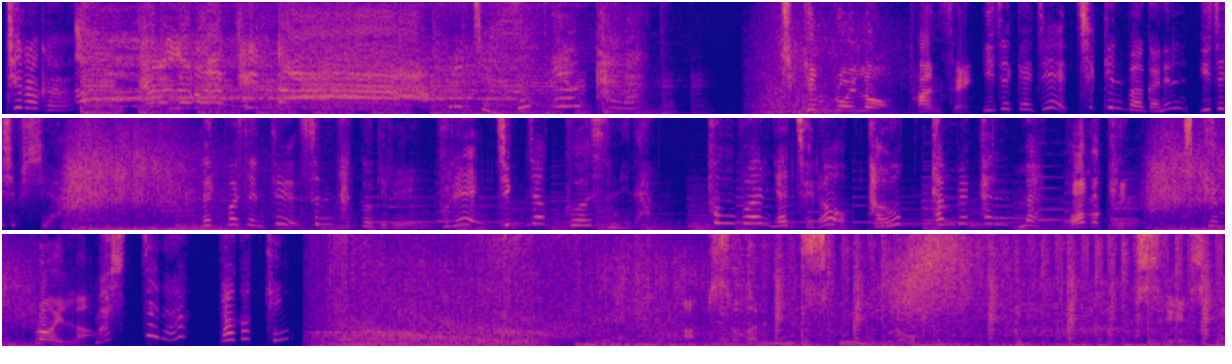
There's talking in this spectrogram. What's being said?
튀러가. 칼라라 튄다. 그렇지 않소? 헤어 칼라 치킨 브로일러 탄생. 이제까지의 치킨 버거는 잊으십시오 100%순 닭고기를 불에 직접 구웠습니다 풍부한 야채로 더욱 담백한 맛 버거킹 치킨 브로일러. 맛있잖아 버거킹 앞서가는 성능으로 세상을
